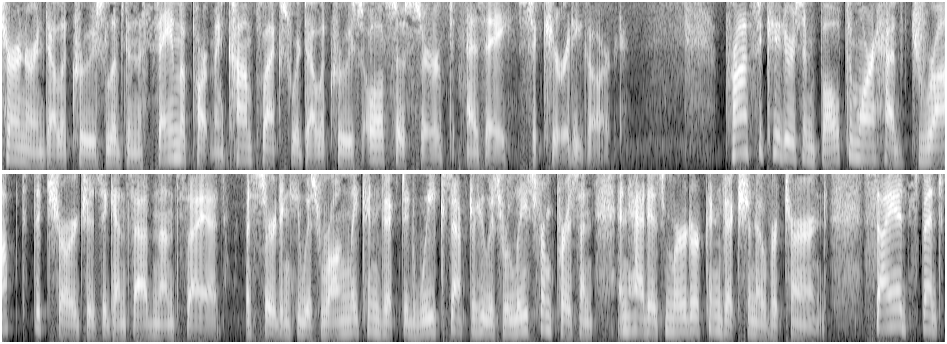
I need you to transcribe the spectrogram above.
Turner and Dela Cruz lived in the same apartment complex where Dela Cruz also served as a security guard. Prosecutors in Baltimore have dropped the charges against Adnan Syed, asserting he was wrongly convicted weeks after he was released from prison and had his murder conviction overturned. Syed spent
